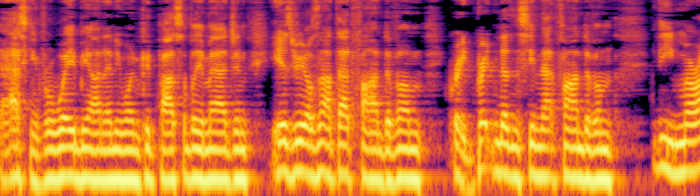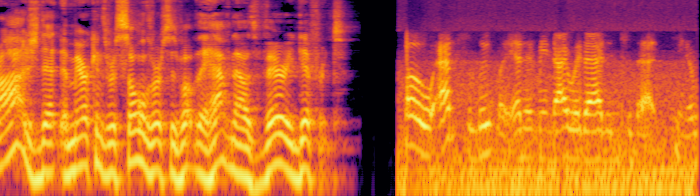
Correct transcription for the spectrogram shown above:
asking for way beyond anyone could possibly imagine. Israel's not that fond of him. Great Britain doesn't seem that fond of him. The mirage that Americans were sold versus what they have now is very different. Oh, absolutely. And I mean, I would add into that, you know,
